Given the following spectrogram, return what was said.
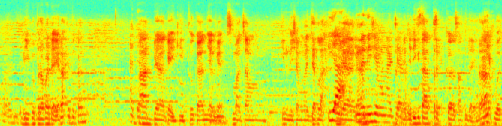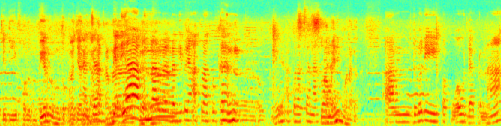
volunteer. di beberapa daerah itu kan ada. ada kayak gitu kan yang kayak semacam Indonesia mengajar lah. Iya kan? Indonesia mengajar. Nah, jadi kita trip ke satu daerah Iya. buat jadi volunteer untuk ngajarin Ngajar. anak-anak. Ya benar Eh, dan itu yang aku lakukan. Eh, oke. ya, aku laksanakan. Selama ini ke mana kak? Em, dulu di Papua udah pernah.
